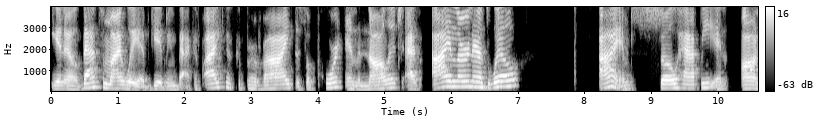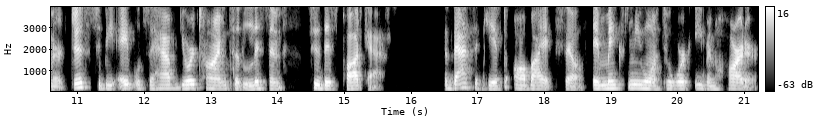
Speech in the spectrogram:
You know, that's my way of giving back. If I can provide the support and the knowledge as I learn as well, I am so happy and honored just to be able to have your time to listen to this podcast. That's a gift all by itself. It makes me want to work even harder.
